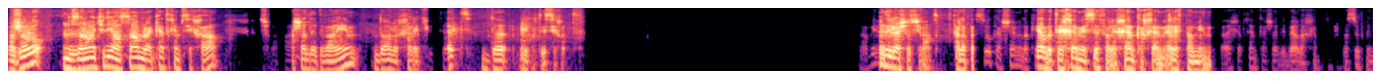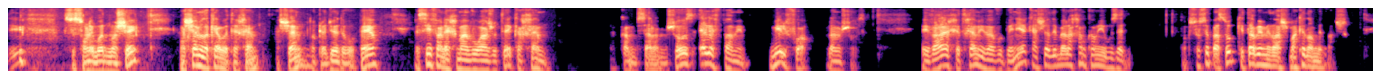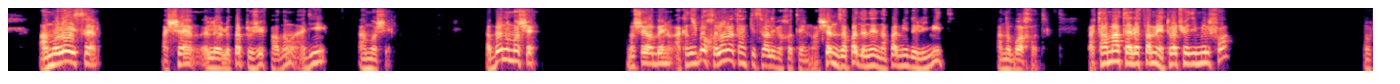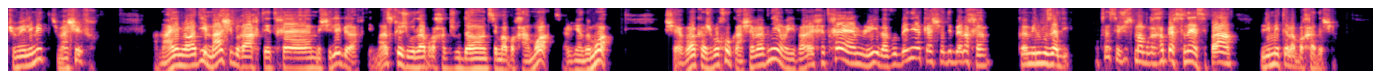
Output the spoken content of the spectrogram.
Bonjour, nous allons étudier ensemble la quatrième sikha sur la paracha des Dvarim dans le Chalek Yutet de l'écouter Sikhot. Rabbi nous dit la chose suivante. À la pasuk, Hashem Elokei avotechem Yosef alechem kachem elef pamim mevarech etchem kasha lachem. Le pasuk nous dit, ce sont les mots de Moshe, Hashem Elokei avotechem, Hashem, donc le Dieu de vos pères, Yosef alechem, vous rajoutez kachem, comme ça la même chose, elef pamim, mille fois la même chose. Et il va vous bénir, Kacher Debelachem, comme il vous a dit. Donc sur ce passage, Kitab et Midrash, marqué dans le Midrash. Amolo Israël, Hachem, le, le, peuple juif, pardon, a dit à Moshe. Rabbeinu Moshe. Moshe Rabbeinu. Akadosh Baruch Hu natan kisva li bechoteinu. Hachem nous a pas donné, n'a pas mis de limite à nos brachot. Toi, tu as dit mille fois. Donc tu mets une limite, tu mets un chiffre. Amaïm leur a dit, Ma ce que je vous la bracha que je vous donne, c'est ma bracha à moi, elle vient de moi. Quand Shev va venir, il va lui, il va vous bénir, comme il vous a dit. Donc ça, c'est juste ma bracha personnelle, c'est pas limiter la bracha d'Hachem.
